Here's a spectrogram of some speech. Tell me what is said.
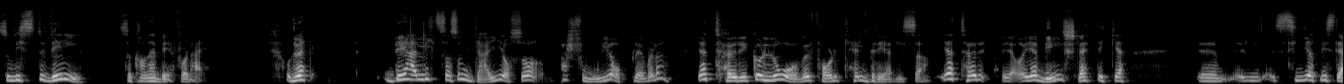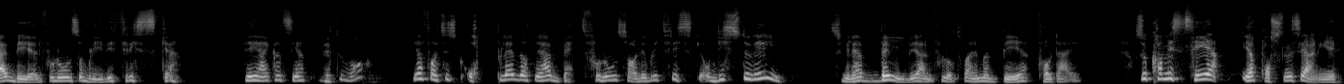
Så hvis du vil, så kan jeg be for deg. Og du vet, Det er litt sånn som jeg også personlig opplever det. Jeg tør ikke å love folk helbredelse. Jeg tør, og jeg vil slett ikke si at hvis jeg ber for noen, så blir de friske. Det jeg kan si at, vet du hva? Jeg har faktisk opplevd at det jeg har bedt for noen, så har de blitt friske. Og hvis du vil, så vil jeg veldig gjerne få lov til å være med og be for deg. Så kan vi se i apostlenes gjerninger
